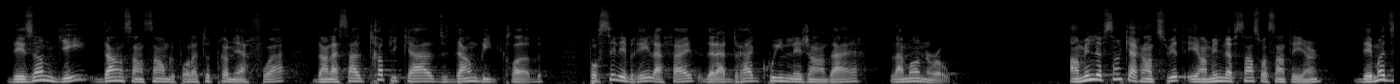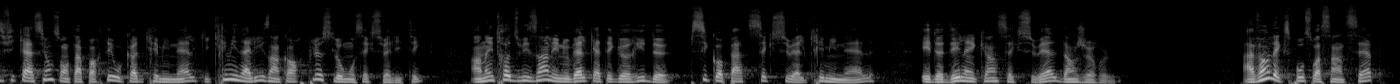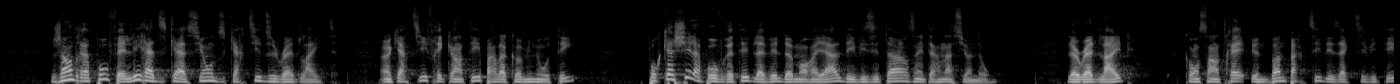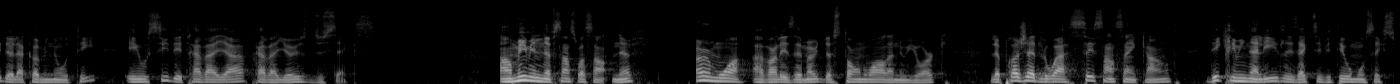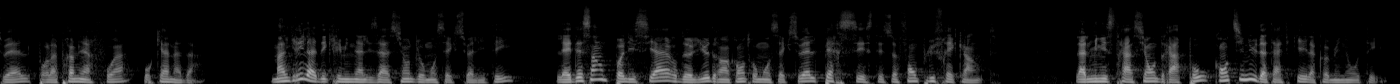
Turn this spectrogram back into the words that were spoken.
des hommes gays dansent ensemble pour la toute première fois dans la salle tropicale du Downbeat Club pour célébrer la fête de la drag queen légendaire, la Monroe. En 1948 et en 1961, des modifications sont apportées au code criminel qui criminalise encore plus l'homosexualité en introduisant les nouvelles catégories de psychopathes sexuels criminels et de délinquants sexuels dangereux. Avant l'Expo 67, Jean Drapeau fait l'éradication du quartier du Red Light, un quartier fréquenté par la communauté, pour cacher la pauvreté de la ville de Montréal des visiteurs internationaux. Le Red Light concentrait une bonne partie des activités de la communauté et aussi des travailleurs travailleuses du sexe. En mai 1969, un mois avant les émeutes de Stonewall à New York, le projet de loi C-150 décriminalise les activités homosexuelles pour la première fois au Canada. Malgré la décriminalisation de l'homosexualité, les descentes policières de lieux de rencontres homosexuelles persistent et se font plus fréquentes. L'administration Drapeau continue d'attaquer la communauté.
